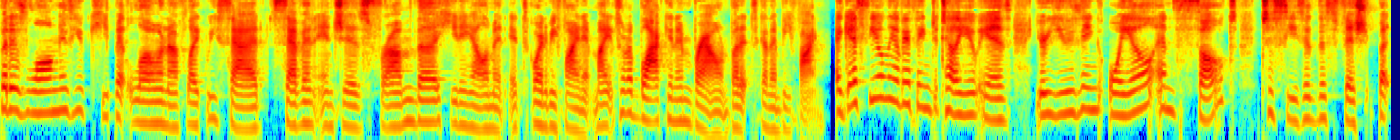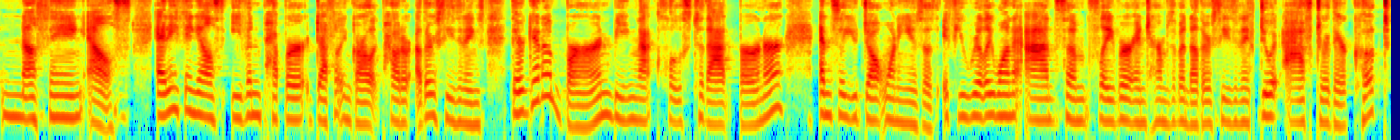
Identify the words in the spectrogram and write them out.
but as long as you keep it low enough, like we said, seven inches from the heating element, it's going to be fine. It might sort of blacken and brown, but it's gonna be fine. I guess the only other thing to tell you is you're using oil and salt to season this fish, but nothing else. Anything else, even pepper, definitely garlic powder, other seasonings, they're gonna burn being that close to that burner. And so you don't don't want to use those. If you really want to add some flavor in terms of another seasoning, do it after they're cooked,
